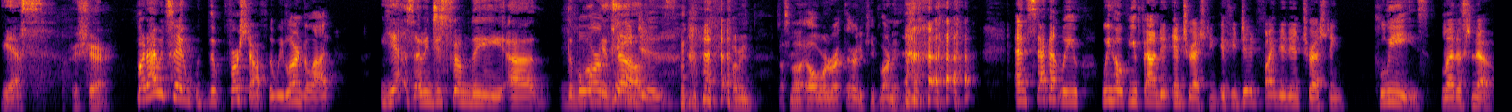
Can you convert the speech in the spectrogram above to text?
yes, for sure. But I would say the first off that we learned a lot. Yes, I mean just from the uh, the Four book itself. pages. I mean, that's another L word right there to keep learning. and secondly, we hope you found it interesting. If you did find it interesting, please let us know.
